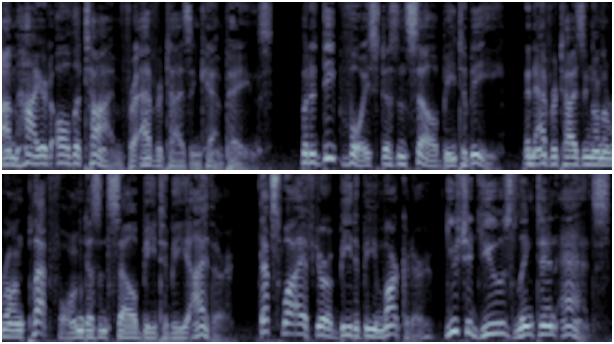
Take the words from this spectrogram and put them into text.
I'm hired all the time for advertising campaigns. But a deep voice doesn't sell B2B, and advertising on the wrong platform doesn't sell B2B either. That's why if you're a B2B marketer, you should use LinkedIn ads.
